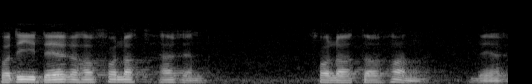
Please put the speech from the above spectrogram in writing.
fordi dere har forlatt Herren, forlater Han dere.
